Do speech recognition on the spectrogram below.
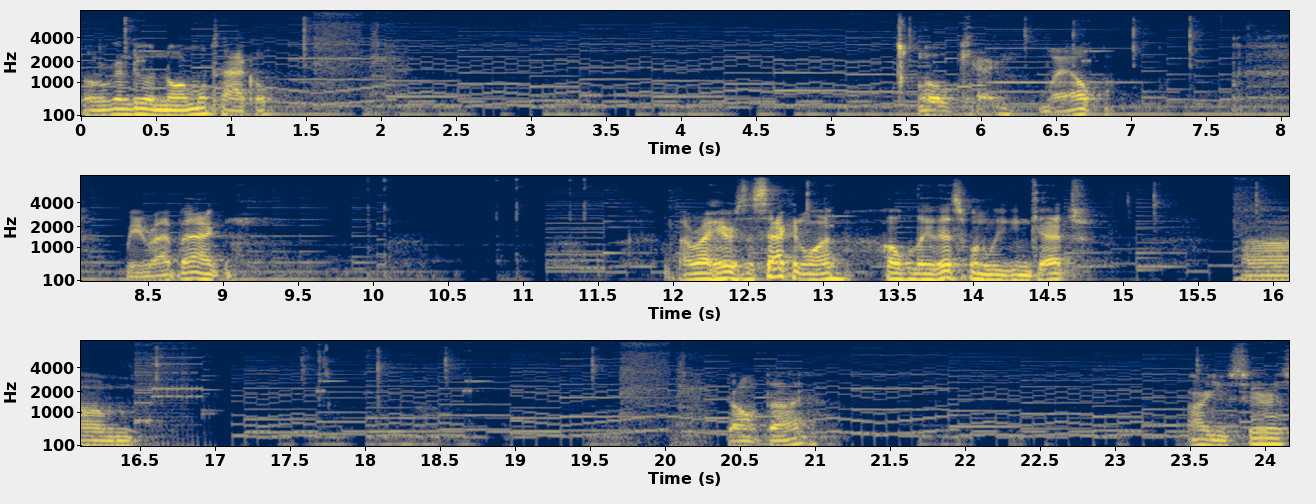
So we're gonna do a normal tackle. Okay, well, be right back. All right, here's the second one. Hopefully this one we can catch. Um, don't die. Are you serious?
